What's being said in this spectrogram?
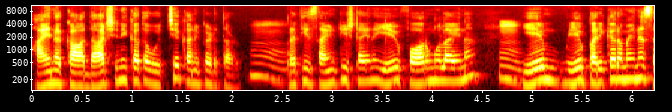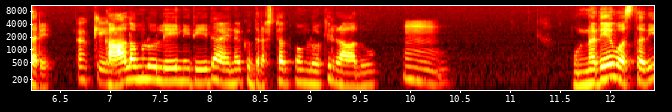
ఆయనకు ఆ దార్శనికత వచ్చే కనిపెడతాడు. ప్రతి సైంటిస్ట్ అయినా ఏ ఫార్ములా అయినా ఏ ఏ పరికరమైనా సరే కాలంలో లేనిది ఏది ఆయనకు ద్రష్టత్వంలోకి రాదు. ఉన్నదే వస్తుంది.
